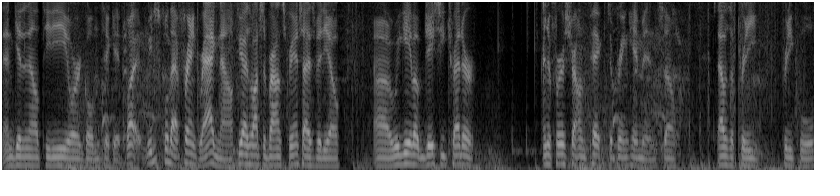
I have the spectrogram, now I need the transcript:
and get an LTD or a golden ticket. But we just pulled that Frank Ragnow. If you guys watch the Browns franchise video, uh, we gave up J.C. Tretter in a first round pick to bring him in. So that was a pretty pretty cool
